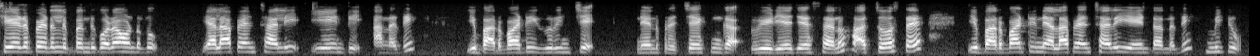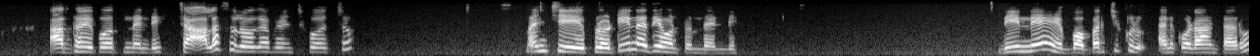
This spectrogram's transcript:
చీడపీడల ఇబ్బంది కూడా ఉండదు. ఎలా పెంచాలి ఏంటి అన్నది ఈ బర్బాటి గురించే నేను ప్రత్యేకంగా వీడియో చేశాను. అది చూస్తే ఈ బర్బాటిని ఎలా పెంచాలి ఏంటి అన్నది మీకు అర్థమైపోతుందండి. చాలా సులువుగా పెంచుకోవచ్చు. మంచి ప్రోటీన్ అది ఉంటుందండి. దీన్నే బొబ్బరి చిక్కుడు అని కూడా అంటారు.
